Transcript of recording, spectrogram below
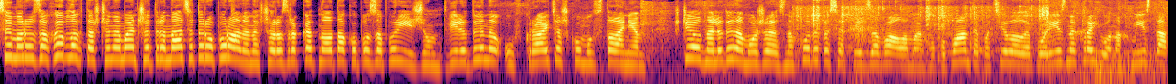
Семеро загиблих та щонайменше 13 поранених через ракетну атаку по Запоріжжю. Дві людини у вкрай тяжкому стані. Ще одна людина може знаходитися під завалами. Окупанти поцілили по різних районах міста.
